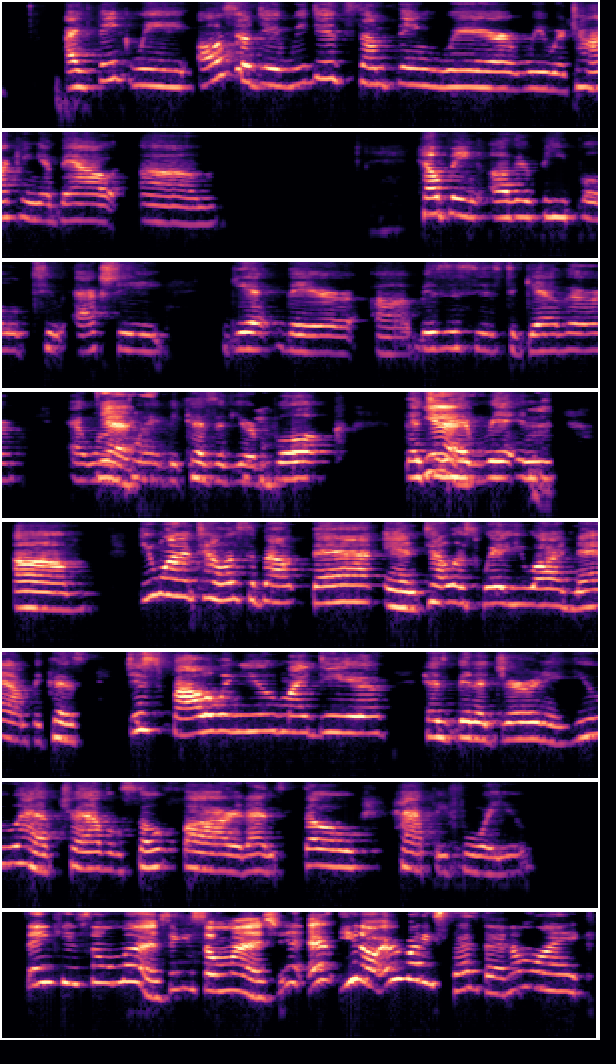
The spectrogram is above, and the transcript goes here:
I think we also did, we did something where we were talking about um, helping other people to actually get their uh, businesses together at one yes. point because of your book that yes. you had written. Um, you want to tell us about that and tell us where you are now? Because just following you, my dear, has been a journey. You have traveled so far, and I'm so happy for you. Thank you so much. Thank you so much. You know, everybody says that, and I'm like,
